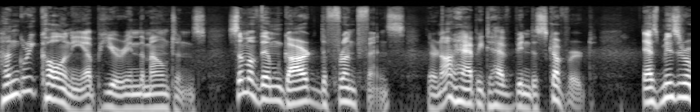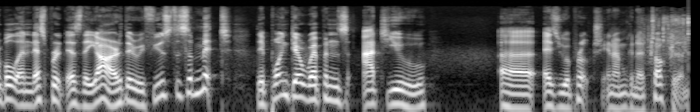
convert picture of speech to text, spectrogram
hungry colony up here in the mountains. Some of them guard the front fence. They're not happy to have been discovered. As miserable and desperate as they are, they refuse to submit. They point their weapons at you uh, as you approach, and I'm going to talk to them.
